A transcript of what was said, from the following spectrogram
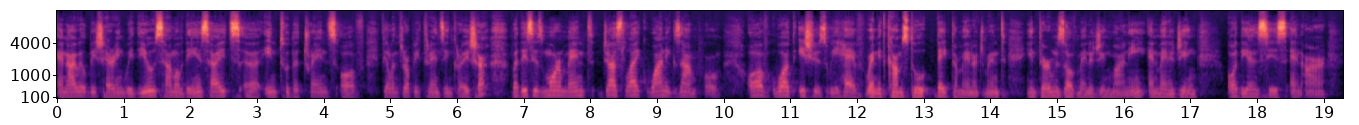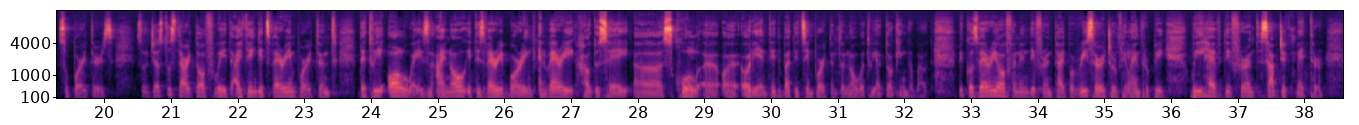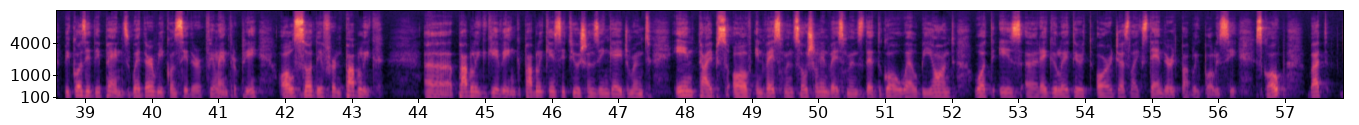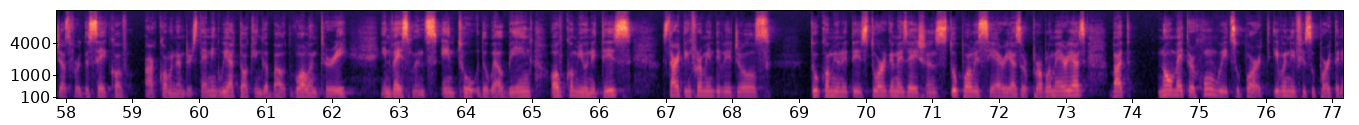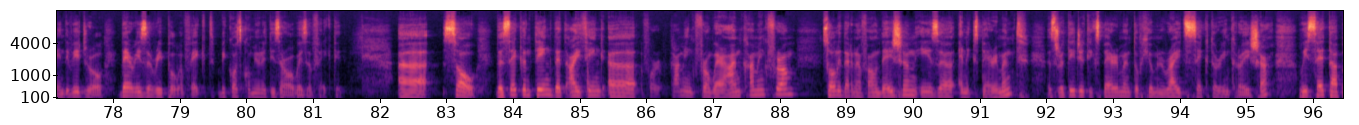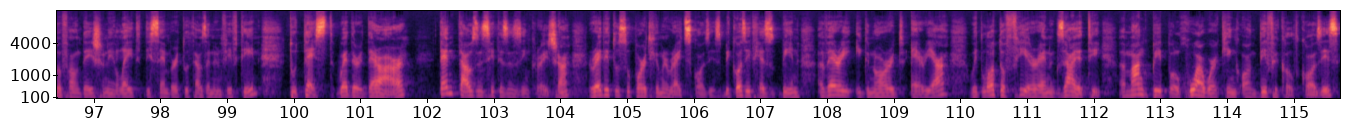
and I will be sharing with you some of the insights uh, into the trends of philanthropic trends in Croatia. But this is more meant just like one example of what issues we have when it comes to data management in terms of managing money and managing audiences and our supporters. So just to start off with, I think it's very important that we always, I know it is very boring and very, how to say, uh, school uh, oriented, but it's important to know what we are talking about. Because very often in different type of research or philanthropy, we have different subject matter because it depends whether we consider philanthropy also different public uh, public giving, public institutions engagement in types of investments, social investments that go well beyond what is uh, regulated or just like standard public policy scope. But just for the sake of our common understanding, we are talking about voluntary investments into the well-being of communities, starting from individuals, to communities, to organizations, to policy areas or problem areas, but no matter whom we support, even if you support an individual, there is a ripple effect because communities are always affected. Uh, so the second thing that I think, uh, for coming from where I'm coming from, Solidarna Foundation is uh, an experiment, a strategic experiment of human rights sector in Croatia. We set up a foundation in late December 2015 to test whether there are 10,000 citizens in Croatia ready to support human rights causes because it has been a very ignored area with a lot of fear and anxiety among people who are working on difficult causes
